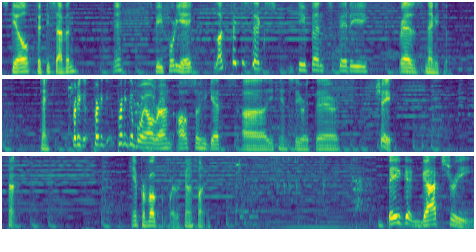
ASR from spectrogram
skill 57, eh, speed 48, luck 56, defense 50, res 92. Tanky. Pretty good, pretty good, pretty good boy all around. Also, he gets, uh, you can't see right there, shade. Huh. He had provoked before, that's kind of funny. Big Gatrie.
